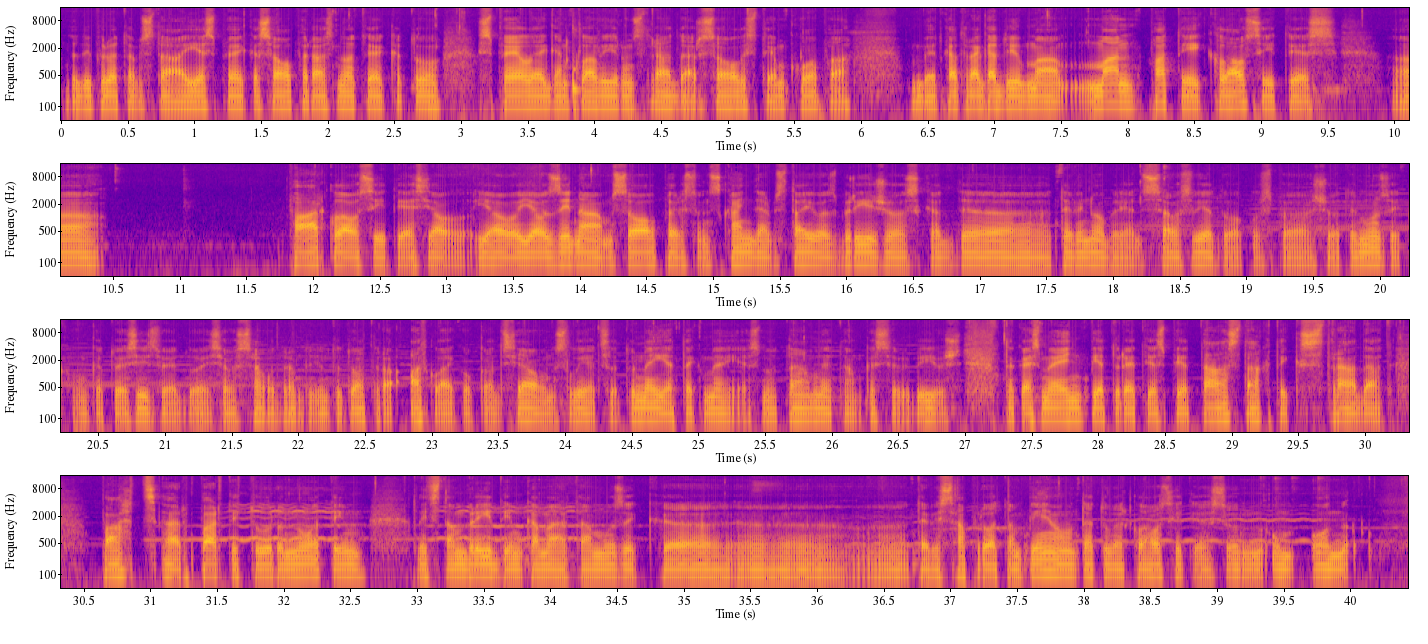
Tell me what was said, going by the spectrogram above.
Tad ir, protams, tā iespēja, kas operās notiek, ka tu spēlē gan klavīru un strādā ar solistiem kopā. Bet katrā gadījumā man patīk klausīties. Uh, pārklausīties jau, jau, jau zināmas operas un skaņdarbus tajos brīžos, kad uh, tev ir nobriedis savs viedoklis par šo muziku, un kad tu esi izveidojis jau savu dramatiku, un tu atklāji kaut kādas jaunas lietas, tad tu neietekmējies no tām lietām, kas ir bijušas. Tā kā es mēģinu pieturēties pie tās taktikas, strādāt pats ar partitūru notīm līdz tam brīdim, kamēr tā muzika uh, tevi saprotam pieņem, un tad tu vari klausīties un, un, un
